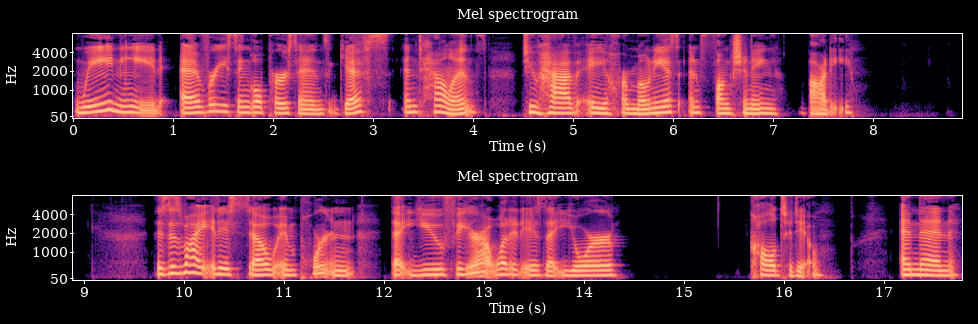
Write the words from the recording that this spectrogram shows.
We need every single person's gifts and talents to have a harmonious and functioning body. This is why it is so important that you figure out what it is that you're called to do and then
